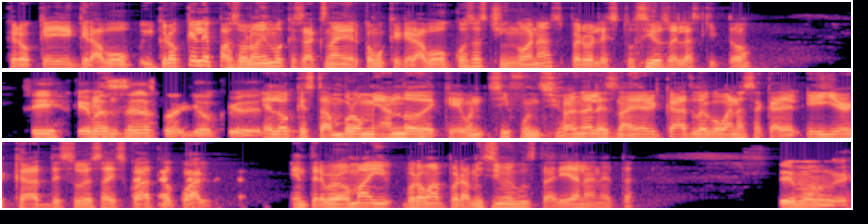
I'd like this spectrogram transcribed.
creo que grabó, y creo que le pasó lo mismo que Zack Snyder, como que grabó cosas chingonas, pero el estudio se las quitó. Sí, que hay más Es- escenas con el Joker. Es lo que están bromeando de que un- si funciona el Snyder Cut, luego van a sacar el Ayer Cut de Suicide Squad, lo cual, entre broma y broma, pero a mí sí me gustaría, la neta. Simón, güey.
